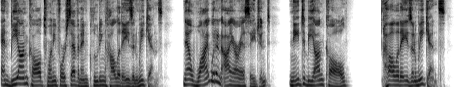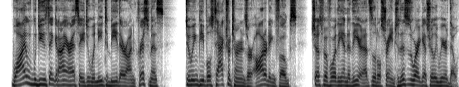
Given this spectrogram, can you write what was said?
and be on call 24 7, including holidays and weekends. Now, why would an IRS agent need to be on call holidays and weekends. Why would you think an IRS agent would need to be there on Christmas doing people's tax returns or auditing folks just before the end of the year? That's a little strange. So this is where it gets really weird though.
